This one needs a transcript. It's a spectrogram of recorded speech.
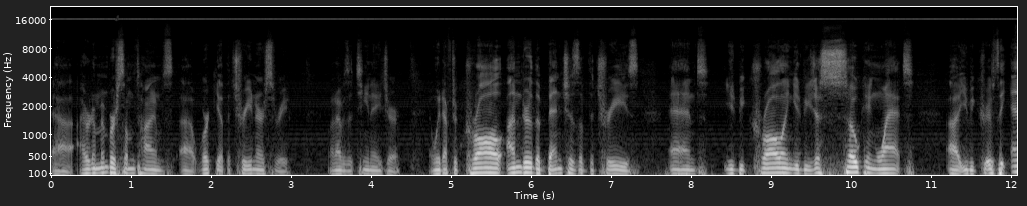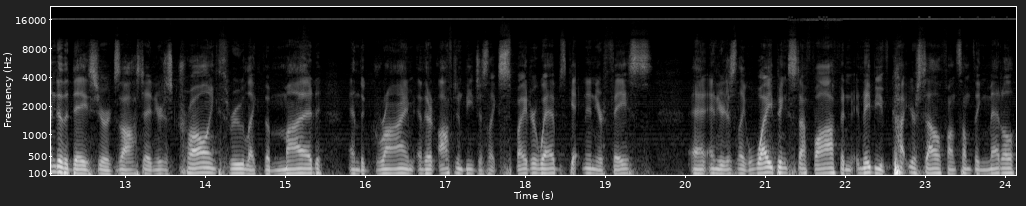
Uh, I remember sometimes uh, working at the tree nursery when I was a teenager, and we'd have to crawl under the benches of the trees, and you'd be crawling, you'd be just soaking wet. Uh, you'd be, it was the end of the day, so you're exhausted, and you're just crawling through like the mud and the grime, and there'd often be just like spider webs getting in your face, and, and you're just like wiping stuff off, and, and, maybe you've cut yourself on something metal,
